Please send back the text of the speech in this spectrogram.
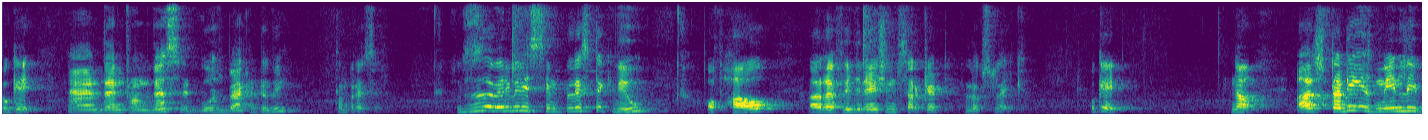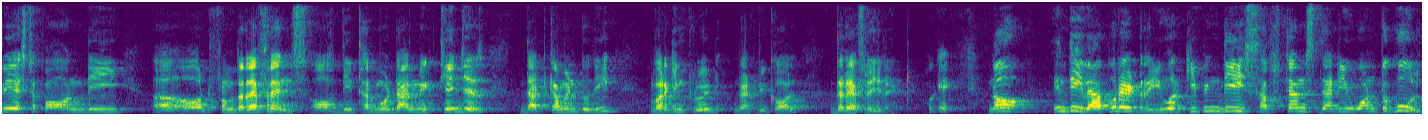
Okay, and then from this it goes back into the compressor. So this is a very very simplistic view of how a refrigeration circuit looks like. Okay, now our study is mainly based upon the uh, or from the reference of the thermodynamic changes that come into the working fluid that we call the refrigerant. Okay. Now in the evaporator you are keeping the substance that you want to cool.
